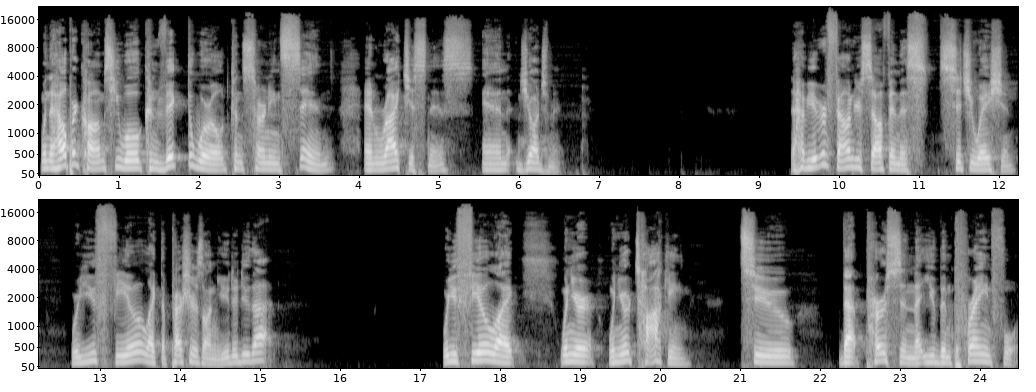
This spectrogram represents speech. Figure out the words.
When the helper comes, he will convict the world concerning sin and righteousness and judgment. Now, have you ever found yourself in this situation where you feel like the pressure is on you to do that? Where you feel like when you're when you're talking to that person that you've been praying for,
